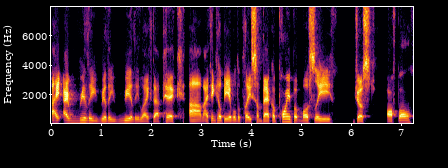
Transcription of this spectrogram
I, I really, really, really like that pick. Um, I think he'll be able to play some backup point, but mostly just off ball,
